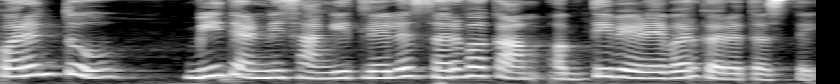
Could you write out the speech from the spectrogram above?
परंतु मी त्यांनी सांगितलेलं सर्व काम अगदी वेळेवर करत असते.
